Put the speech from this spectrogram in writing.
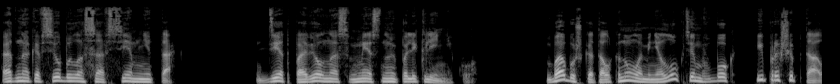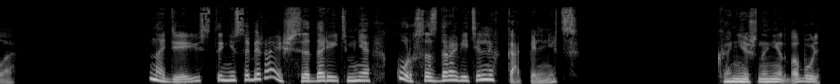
однако все было совсем не так. Дед повел нас в местную поликлинику. Бабушка толкнула меня локтем в бок и прошептала. «Надеюсь, ты не собираешься дарить мне курс оздоровительных капельниц?» «Конечно нет, бабуль,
